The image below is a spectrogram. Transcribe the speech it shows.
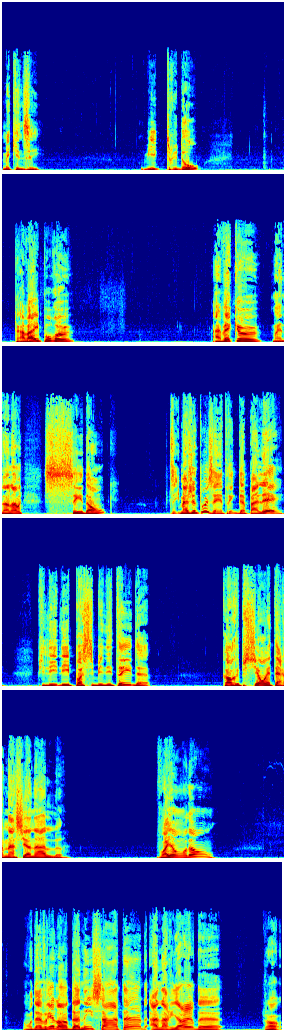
McKinsey. Lui, Trudeau, travaille pour eux. Avec eux. Main. C'est donc. Imagine-toi les intrigues de palais, puis les, possibilités de corruption internationale. Voyons donc. On devrait leur donner 100 ans en arrière de genre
